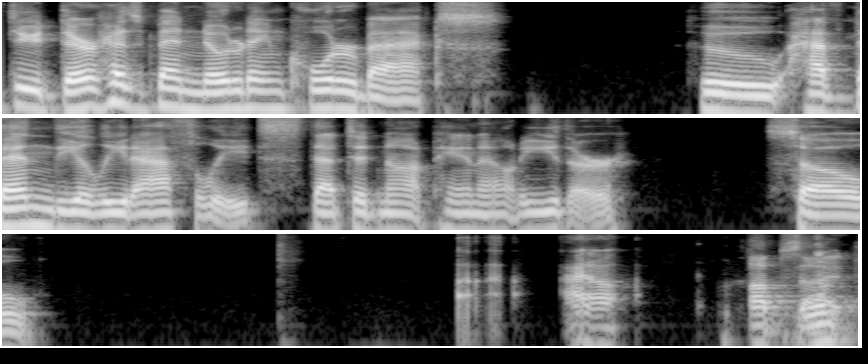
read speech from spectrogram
dude, there has been Notre Dame quarterbacks who have been the elite athletes that did not pan out either. So I, I don't Upside. one,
